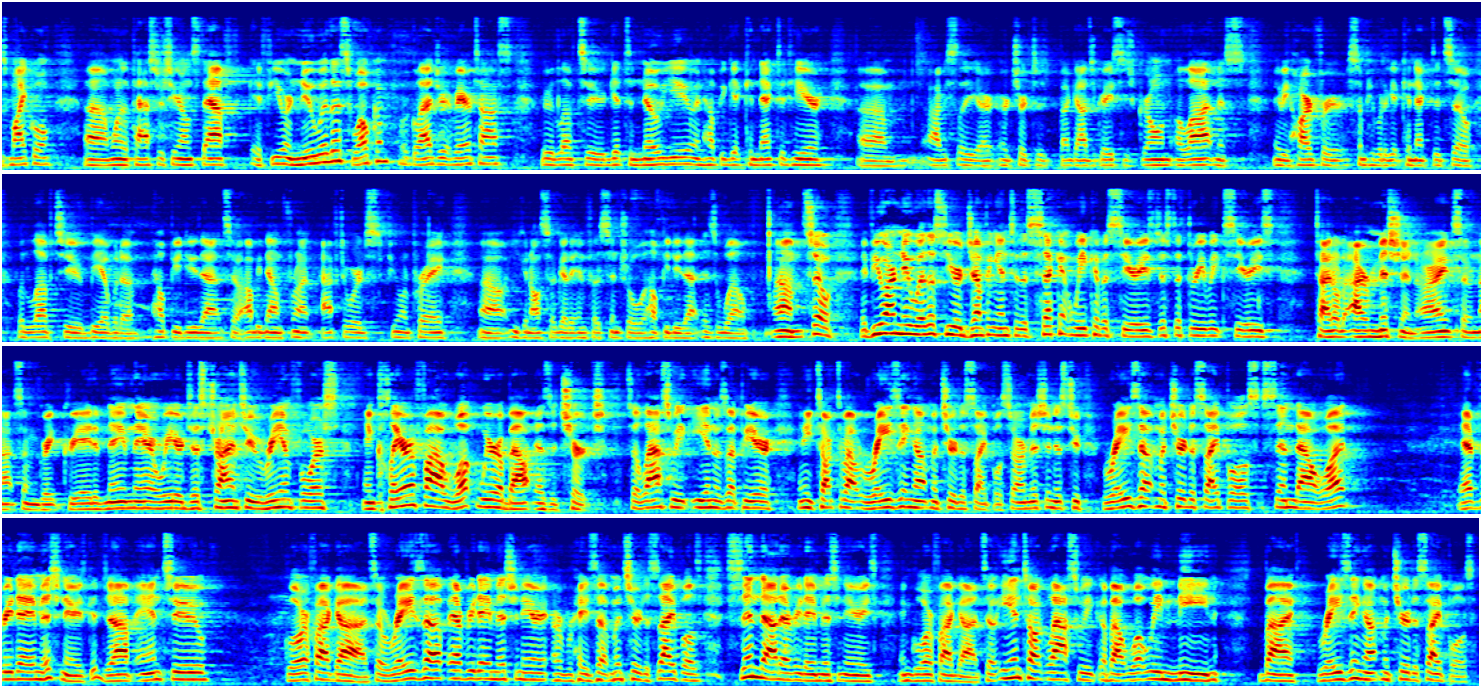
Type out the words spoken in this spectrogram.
is Michael, uh, one of the pastors here on staff. If you are new with us, welcome. We're glad you're at Veritas. We would love to get to know you and help you get connected here. Um, obviously, our, our, church, is, by God's grace, has grown a lot, and it's maybe hard for some people to get connected. So, would love to be able to help you do that. So, I'll be down front afterwards if you want to pray. Uh, you can also go to Info Central; We'll help you do that as well. Um, so, if you are new with us, you're jumping into the second week of a series, just a three-week series titled Our Mission, all right? So, not some great creative name there. We are just trying to reinforce and clarify what we're about as a church. So last week, Ian was up here and he talked about raising up mature disciples. So our mission is to raise up mature disciples, send out what? Everyday missionaries. Good job. And to glorify God. So raise up everyday missionary, or raise up mature disciples, send out everyday missionaries, and glorify God. So Ian talked last week about what we mean by raising up mature disciples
